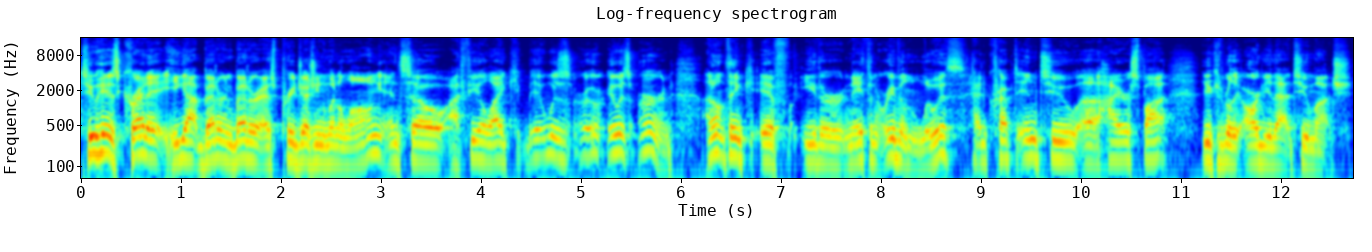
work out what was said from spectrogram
To his credit, he got better and better as prejudging went along, and so I feel like it was it was earned. I don't think if either Nathan or even Lewis had crept into a higher spot, you could really argue that too much.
